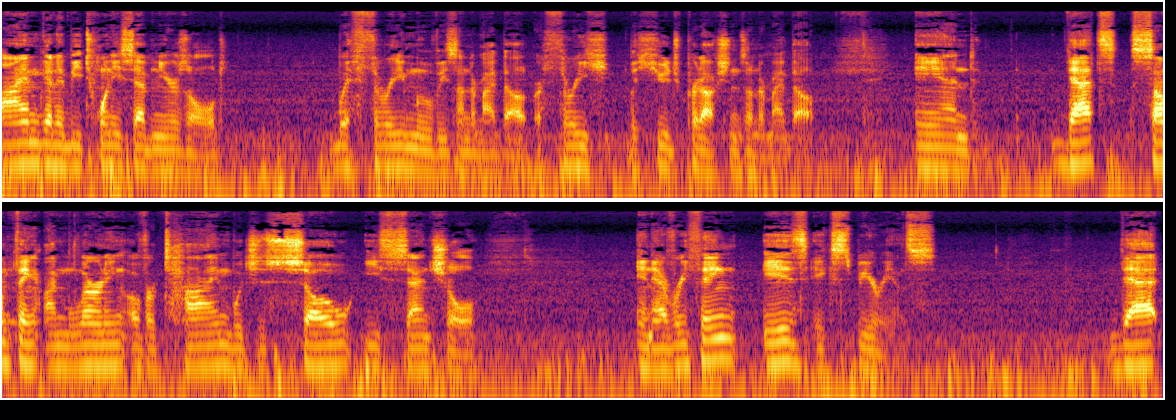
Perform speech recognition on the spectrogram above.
I'm going to be 27 years old with three movies under my belt or three huge productions under my belt. And that's something I'm learning over time, which is so essential in everything, is experience. That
